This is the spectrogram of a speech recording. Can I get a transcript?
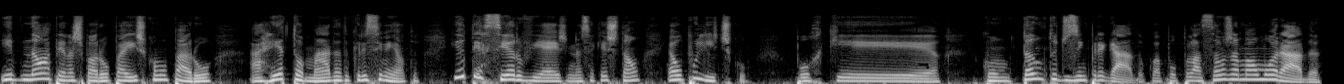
e não apenas parou o país, como parou a retomada do crescimento. E o terceiro viés nessa questão é o político, porque com tanto desempregado, com a população já mal-humorada,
